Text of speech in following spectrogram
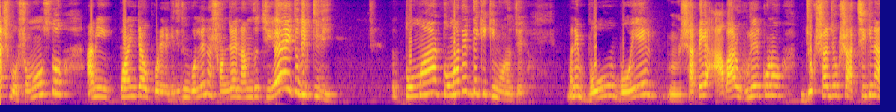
আসব, সমস্ত আমি পয়েন্ট আউট করে রেখেছি। তুমি বললে না, সঞ্জয় নাম ধরছি, এই তো দীপ্তিদি তোমার তোমাদের দেখে কি মনে হচ্ছে? মানে বউ বইয়ের সাথে আবার হুলের কোনো যোগসা যোগসা আছে কি না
